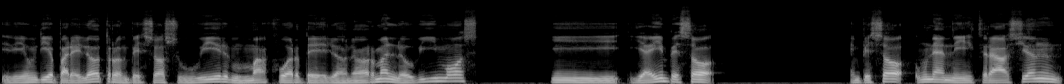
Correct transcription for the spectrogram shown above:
y de un día para el otro empezó a subir más fuerte de lo normal, lo vimos, y, y ahí empezó empezó una administración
